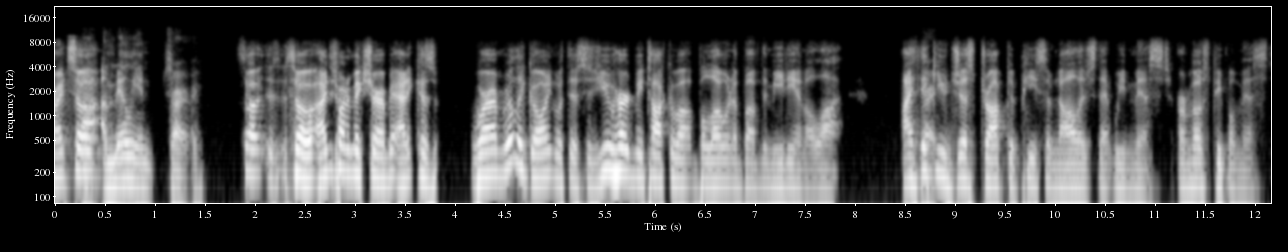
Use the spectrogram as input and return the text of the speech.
right. So uh, a million, sorry. So so I just want to make sure I'm at it because where I'm really going with this is you heard me talk about below and above the median a lot. I think right. you just dropped a piece of knowledge that we missed or most people missed.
